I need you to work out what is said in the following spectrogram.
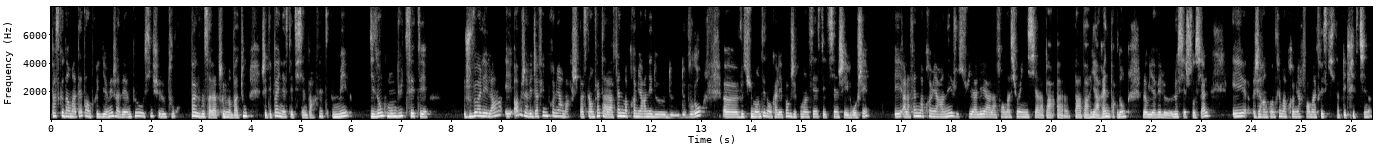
parce que dans ma tête entre guillemets j'avais un peu aussi fait le tour. Pas que je ne savais absolument pas tout, j'étais pas une esthéticienne parfaite, mais disons que mon but c'était je veux aller là et hop j'avais déjà fait une première marche. Parce qu'en fait à la fin de ma première année de, de, de boulot euh, je suis montée. Donc à l'époque j'ai commencé esthéticienne chez Yves Rocher. Et à la fin de ma première année je suis allée à la formation initiale à, pas à Paris à Rennes pardon là où il y avait le, le siège social. Et j'ai rencontré ma première formatrice qui s'appelait Christine.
